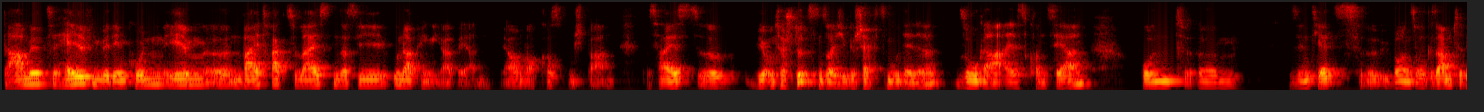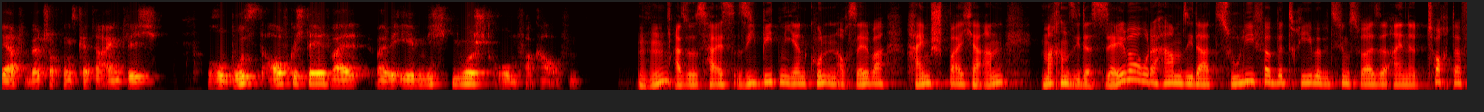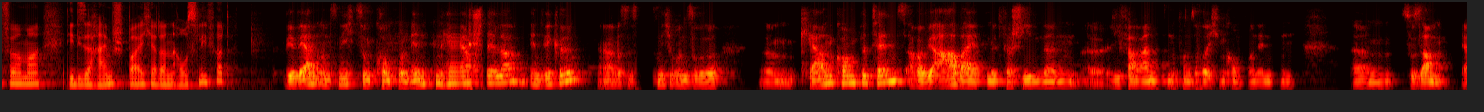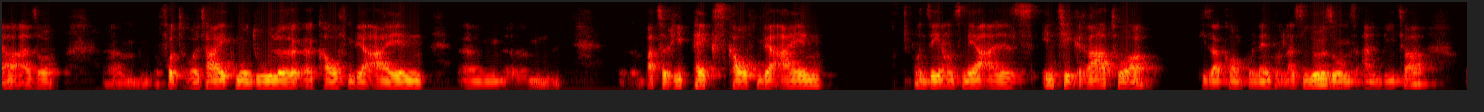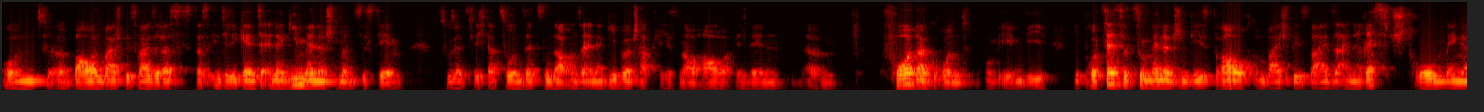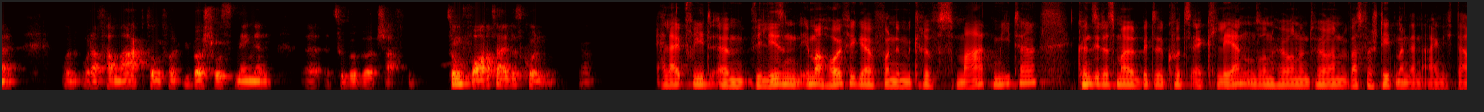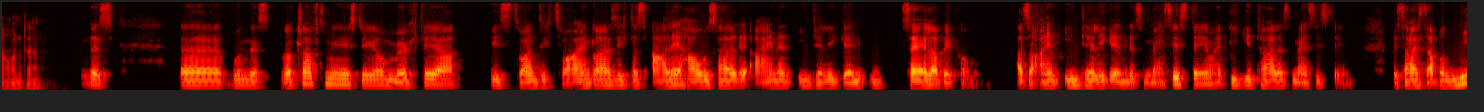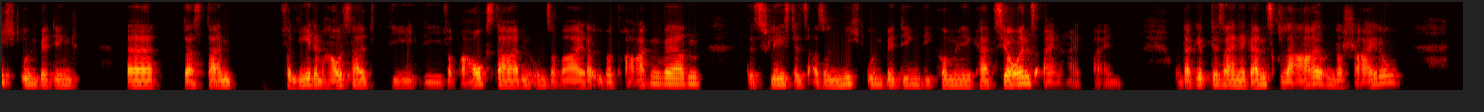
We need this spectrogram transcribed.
damit helfen wir den Kunden eben äh, einen Beitrag zu leisten, dass sie unabhängiger werden ja, und auch Kosten sparen. Das heißt, äh, wir unterstützen solche Geschäftsmodelle sogar als Konzern und ähm, sind jetzt äh, über unsere gesamte Wert Wertschöpfungskette eigentlich robust aufgestellt, weil, weil wir eben nicht nur Strom verkaufen. Mhm. Also das heißt, Sie bieten Ihren Kunden auch selber Heimspeicher an. Machen Sie das selber oder haben Sie da Zulieferbetriebe beziehungsweise eine Tochterfirma, die diese Heimspeicher dann ausliefert? Wir werden uns nicht zum Komponentenhersteller entwickeln. Ja, das ist nicht unsere ähm, Kernkompetenz, aber wir arbeiten mit verschiedenen äh, Lieferanten von solchen Komponenten ähm, zusammen. Ja, also ähm, Photovoltaikmodule äh, kaufen wir ein, ähm, ähm, Batteriepacks kaufen wir ein und sehen uns mehr als Integrator dieser Komponenten und als Lösungsanbieter und äh, bauen beispielsweise das, das intelligente Energiemanagementsystem zusätzlich dazu und setzen da unser energiewirtschaftliches Know-how in den ähm, Vordergrund, um eben die, die Prozesse zu managen, die es braucht, um beispielsweise eine Reststrommenge und, oder Vermarktung von Überschussmengen äh, zu bewirtschaften. Zum Vorteil des Kunden. Herr Leibfried, ähm, wir lesen immer häufiger von dem Begriff Smart Meter. Können Sie das mal bitte kurz erklären unseren Hörern und Hörern? Was versteht man denn eigentlich darunter? Das äh, Bundeswirtschaftsministerium möchte ja bis 2032, dass alle Haushalte einen intelligenten Zähler bekommen. Also ein intelligentes Messsystem, ein digitales Messsystem. Das heißt aber nicht unbedingt, äh, dass dann von jedem Haushalt die, die Verbrauchsdaten und so weiter übertragen werden. Das schließt jetzt also nicht unbedingt die Kommunikationseinheit ein. Und da gibt es eine ganz klare Unterscheidung.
